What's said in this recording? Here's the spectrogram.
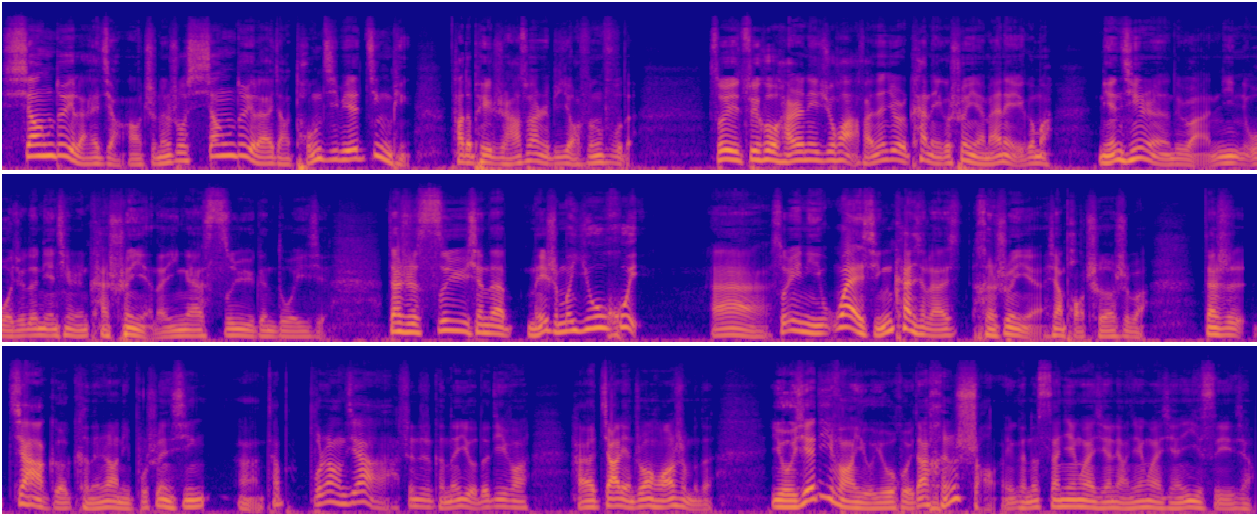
相对来讲啊，只能说相对来讲同级别竞品它的配置还算是比较丰富的。所以最后还是那句话，反正就是看哪个顺眼买哪个嘛。年轻人对吧？你我觉得年轻人看顺眼的应该思域更多一些。但是思域现在没什么优惠，哎，所以你外形看起来很顺眼，像跑车是吧？但是价格可能让你不顺心啊，它不让价，甚至可能有的地方还要加点装潢什么的。有些地方有优惠，但很少，也可能三千块钱、两千块钱意思一下。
